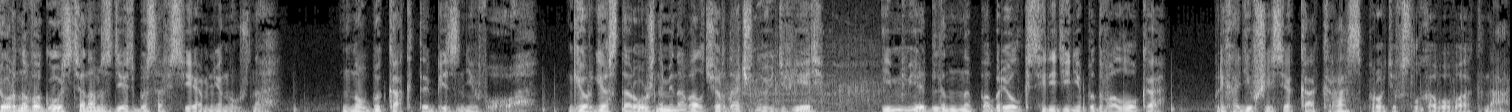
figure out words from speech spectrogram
Черного гостя нам здесь бы совсем не нужно. Ну бы как-то без него. Георгий осторожно миновал чердачную дверь и медленно побрел к середине подволока, приходившейся как раз против слухового окна.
